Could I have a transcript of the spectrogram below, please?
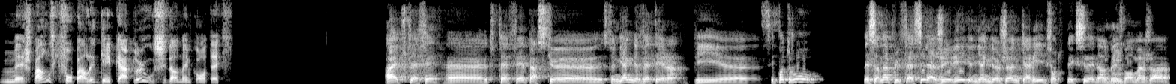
mais je pense qu'il faut parler de Gabe Kapler aussi dans le même contexte. Ah, tout à fait. Euh, tout à fait, parce que euh, c'est une gang de vétérans. Puis euh, c'est pas toujours nécessairement plus facile à gérer qu'une gang de jeunes qui arrivent, qui sont tous excités dans le mm-hmm. baseball majeur.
